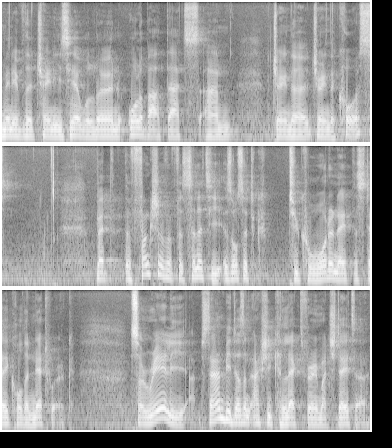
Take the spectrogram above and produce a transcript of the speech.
many of the trainees here will learn all about that um, during, the, during the course. But the function of a facility is also to, to coordinate the stakeholder network. So really, SANBI doesn't actually collect very much data.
